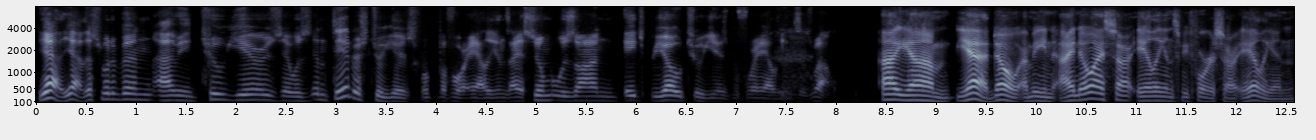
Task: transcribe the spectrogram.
Yeah, yeah. This would have been, I mean, two years. It was in theaters two years before Aliens. I assume it was on HBO two years before Aliens as well. I um yeah, no, I mean, I know I saw Aliens before I saw Alien,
